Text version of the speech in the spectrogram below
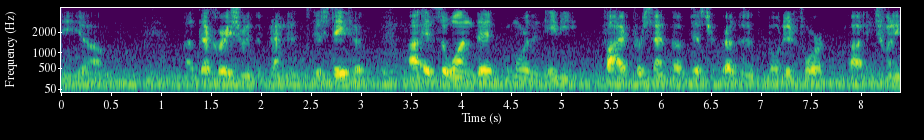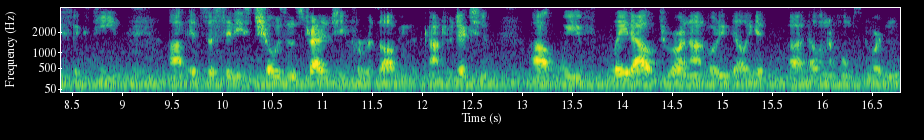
the um, uh, Declaration of Independence is statehood. Uh, it's the one that more than 85% of district residents voted for uh, in 2016. Uh, it's the city's chosen strategy for resolving this contradiction. Uh, we've laid out through our non-voting delegate, Eleanor Holmes Norton,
